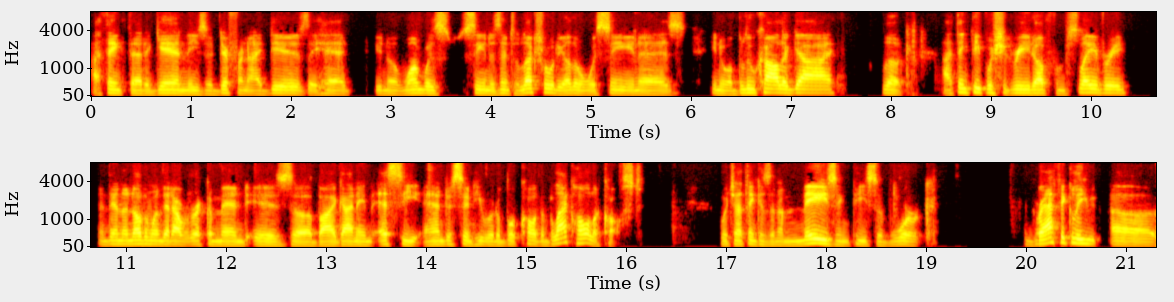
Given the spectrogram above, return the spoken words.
I think that again, these are different ideas. They had, you know, one was seen as intellectual, the other one was seen as, you know, a blue collar guy. Look, I think people should read up from slavery. And then another one that I would recommend is uh, by a guy named S.E. Anderson. He wrote a book called The Black Holocaust, which I think is an amazing piece of work. Graphically, uh,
